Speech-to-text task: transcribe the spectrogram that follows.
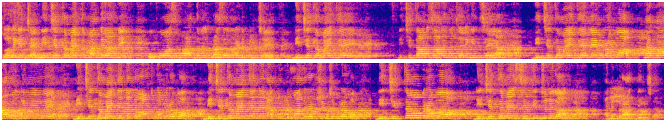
తొలగించాయి. నీ చిత్తమైతే మందిరాన్ని ఉపవాస ప్రార్థనలు ప్రజలు నడిపించాయి. నీ చిత్తమైతే నిశ్చితానుసారంగా జరిగించయ్యా నిశ్చితమైతేనే ప్రభు నాకు ఆరోగ్యం ఏమయ్యా నిశ్చితమైతే నన్ను వాడుకో ప్రభు నిశ్చితమైతేనే నా కుటుంబాన్ని రక్షించు ప్రభు నీ చిత్తము ప్రభా నీ చిత్తమే సిద్ధించునుగా అని ప్రార్థించాలి.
